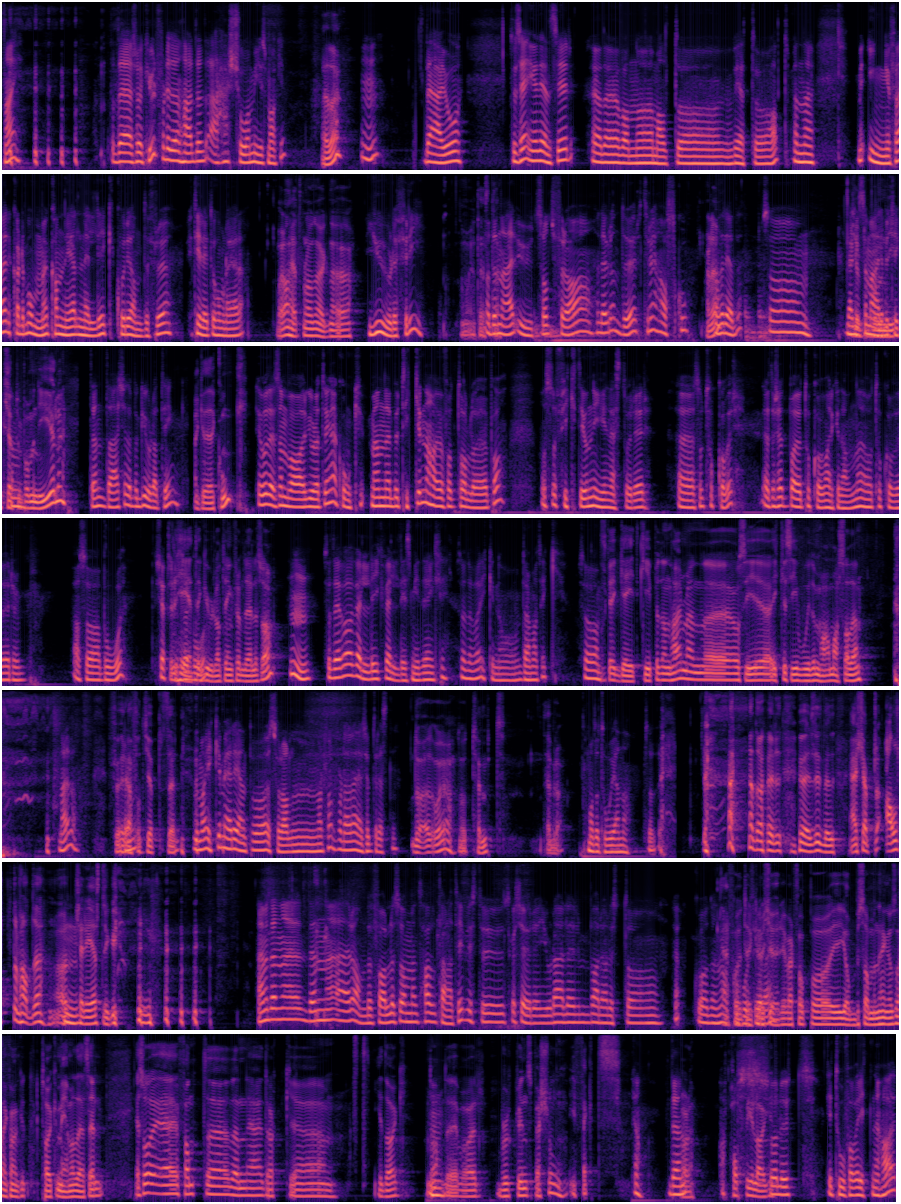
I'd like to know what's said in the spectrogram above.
Nei. Det er så kult, fordi den her den er så mye smaken. Er det Mm. Det er jo Skal vi se, ingredienser. Ja, det er jo vann og malt og hvete og alt. Men eh, med ingefær, kardemomme, kanel, nellik, korianderfrø i tillegg til humlegjæra. Hva er han het for noe? Nøgne? Julefri. Nå må jeg Og den er utsolgt fra leverandør, tror jeg. Asko. Er det? Allerede. Så det er de som er i butikk som Kjøpte du på Meny, eller? Den der kjøpte jeg på Gulating. Er ikke det konk? Jo, det som var Gulating, er konk. Men butikken har jo fått holde på. Og så fikk de jo nye investorer eh, som tok over. Rett og slett bare tok over merkenavnet og tok over altså boet. Så Kjøpte det heter. Gulating fremdeles òg? Mm. Så det var veldig, gikk veldig smidig, egentlig. Så det var ikke noe dramatikk. Så skal jeg gatekeepe den her, men uh, si, ikke si hvor de har masse av den. nei da. Før jeg har fått kjøpt det selv. De har ikke mer igjen på Østfoldhallen, i hvert fall, for der har jeg kjøpt resten. Å oh, ja, du har tømt. Det er bra. Måtte to igjen, da. Så, da høres høres litt bedre Jeg kjøpte alt de hadde. Og Mm. tre stykker. Nei, men den, er- den er å anbefale som et alternativ hvis du skal kjøre i jula, eller bare har lyst til å ja, gå den Jeg foretrekker å kjøre, i hvert fall på jobbsammenheng. og sånn. Jeg kan ikke, tar ikke med meg det selv. Jeg så, jeg fant uh, den jeg drakk uh, i dag. Da. Mm. Det var Brooklyn Special Effects. Ja, Den absolutt de to favorittene jeg har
